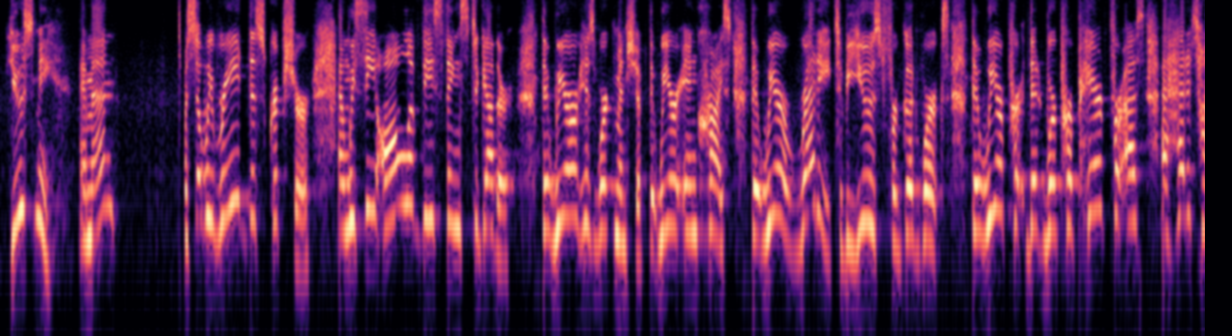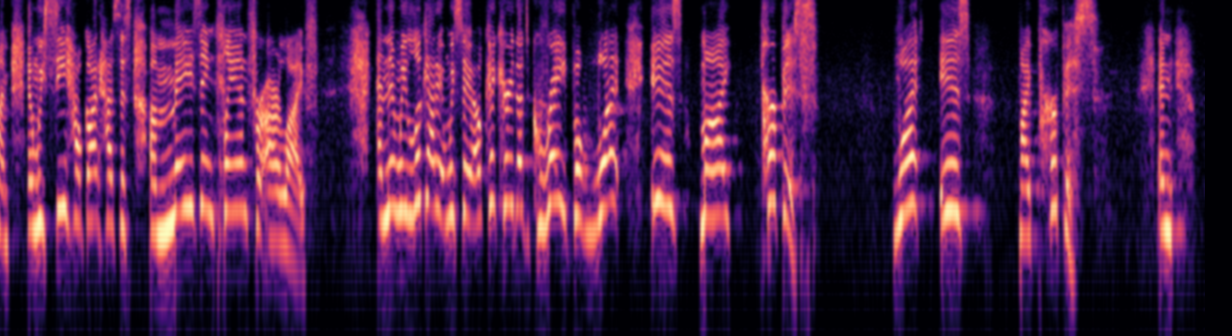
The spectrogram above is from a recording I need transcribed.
Use me. Amen. So we read this scripture and we see all of these things together that we are his workmanship, that we are in Christ, that we are ready to be used for good works, that we are that we're prepared for us ahead of time and we see how God has this amazing plan for our life. And then we look at it and we say, "Okay, Carrie, that's great, but what is my purpose. What is my purpose? And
